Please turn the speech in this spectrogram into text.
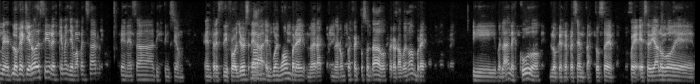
lo que quiero decir es que me lleva a pensar en esa distinción entre Steve Rogers era el buen hombre, no era, no era un perfecto soldado, pero era buen hombre, y, ¿verdad? El escudo, lo que representa. Entonces, pues ese diálogo de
